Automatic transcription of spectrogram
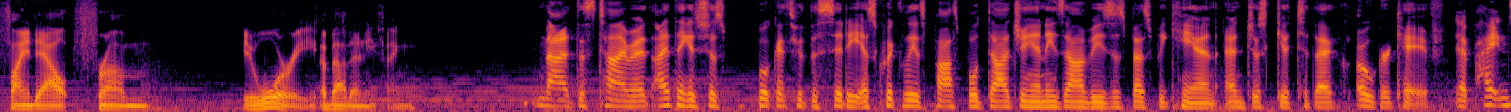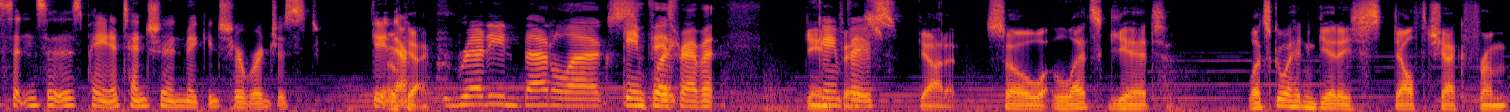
find out from Iwari about anything? Not at this time. I I think it's just book it through the city as quickly as possible, dodging any zombies as best we can, and just get to that ogre cave. Yep. Heightened sentences, paying attention, making sure we're just getting there. Okay. Ready and battle axe. Game face like- rabbit. Game, Game face. Got it. So let's get let's go ahead and get a stealth check from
